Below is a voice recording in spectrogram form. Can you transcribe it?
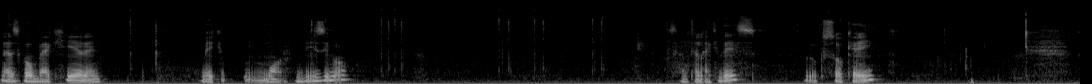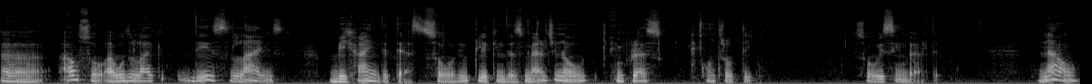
Let's go back here and make it more visible. Something like this. Looks okay. Uh, also I would like these lines behind the test. So you click in this merge node and press Ctrl T. So it's inverted. Now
